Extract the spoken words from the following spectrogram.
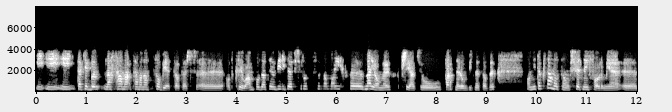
I, i, I tak jakby na sama, sama na sobie to też e, odkryłam. Poza tym widzę wśród no, moich e, znajomych, przyjaciół, partnerów biznesowych, oni tak samo są w świetnej formie. Y,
